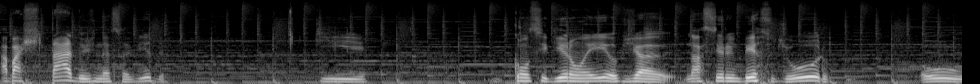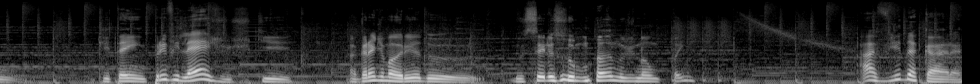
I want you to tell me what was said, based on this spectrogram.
abastados nessa vida que conseguiram aí, ou que já nasceram em berço de ouro, ou que tem privilégios que a grande maioria do, dos seres humanos não tem A vida, cara,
